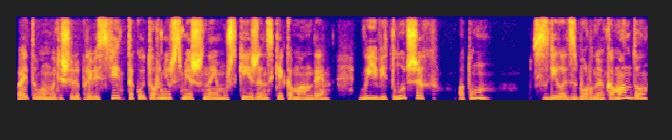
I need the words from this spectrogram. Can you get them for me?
Поэтому мы решили провести такой турнир смешанный, мужские и женские команды, выявить лучших, потом сделать сборную команду,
